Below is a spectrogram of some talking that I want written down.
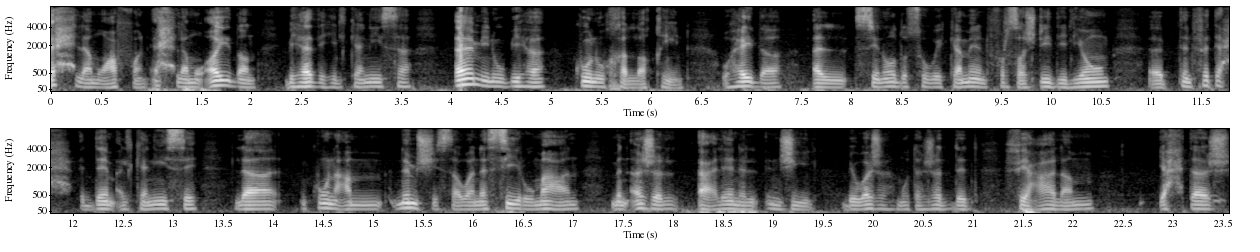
احلموا عفوا احلموا أيضا بهذه الكنيسة. آمنوا بها كونوا خلاقين. وهيدا السينودوس هو كمان فرصة جديدة اليوم بتنفتح قدام الكنيسة لنكون عم نمشي سوا نسير معا من أجل إعلان الإنجيل بوجه متجدد في عالم يحتاج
